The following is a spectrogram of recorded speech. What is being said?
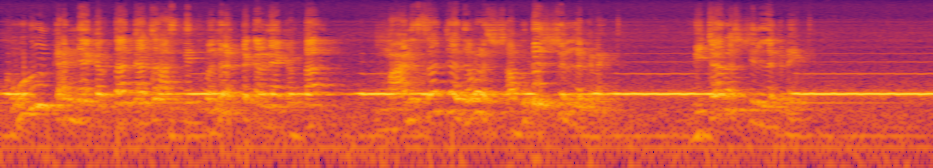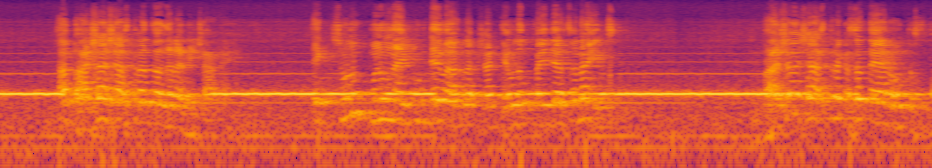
खोडून काढण्याकरता त्याचं अस्तित्व नष्ट करण्याकरता माणसाच्या जवळ शब्दच शिल्लक नाहीत. विचारच शिल्लक नाहीत. हा भाषाशास्त्राचा जरा विचार आहे. एक चुणूक म्हणून ऐकून ठेवा लक्षात ठेवलं पाहिजे असं नाहीच. भाषाशास्त्र कसं तयार होत असत?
